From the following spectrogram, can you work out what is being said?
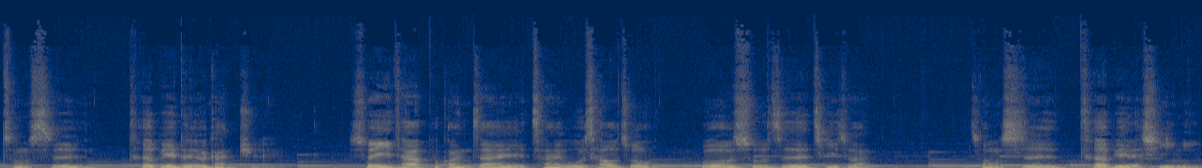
总是特别的有感觉，所以他不管在财务操作或数字的计算，总是特别的细腻，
